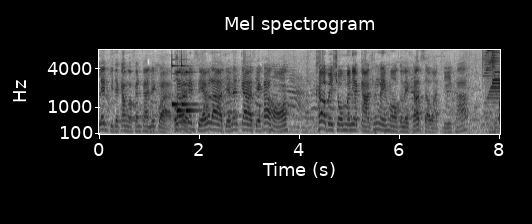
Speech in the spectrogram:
เล่นกิจกรรมกับแฟนๆดีกว่าโอเคถ้าไม่เป็นเสียเวลาเสียนาฬิกาเสียค่าหอ เข้าไปชมบรรยากาศข้างในฮอลล์กันเลยครับ สวัสดีครับ ไป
